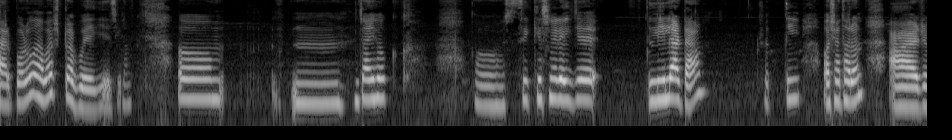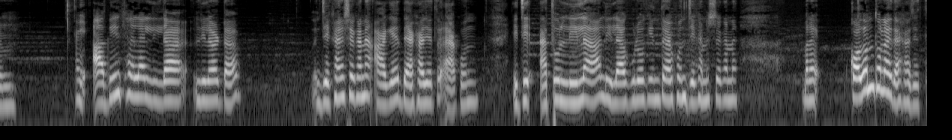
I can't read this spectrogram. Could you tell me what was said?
তারপরেও আবার স্টপ হয়ে গিয়েছিলাম। তো যাই হোক। তো শ্রীকৃষ্ণের এই যে লীলাটা সত্যি অসাধারণ। আর এই আবির খেলা লীলা, লীলাটা যেখানে সেখানে আগে দেখা যেত, এখন এই যে এত লীলা, লীলাগুলো কিন্তু এখন যেখানে সেখানে মানে কদমতলায় দেখা যেত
